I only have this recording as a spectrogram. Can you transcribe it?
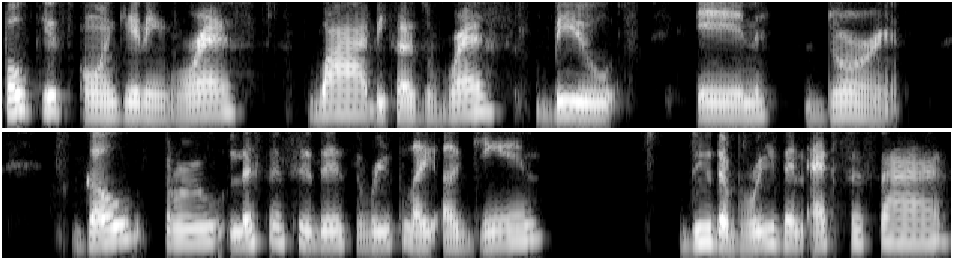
focus on getting rest. Why? Because rest builds endurance. Go through, listen to this replay again, do the breathing exercise,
